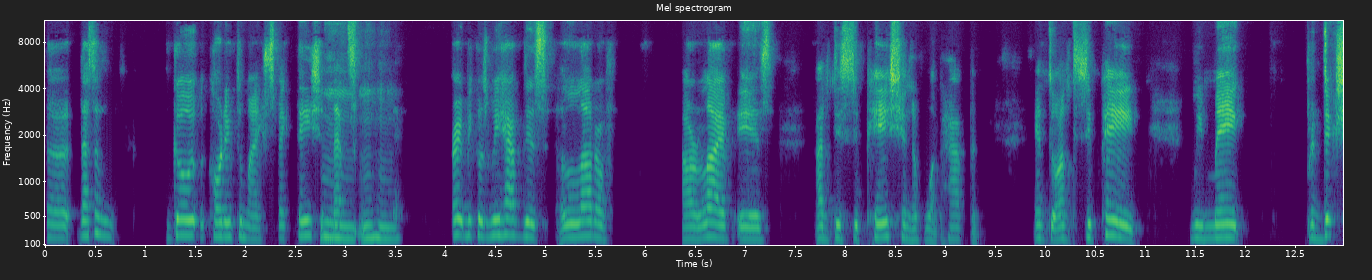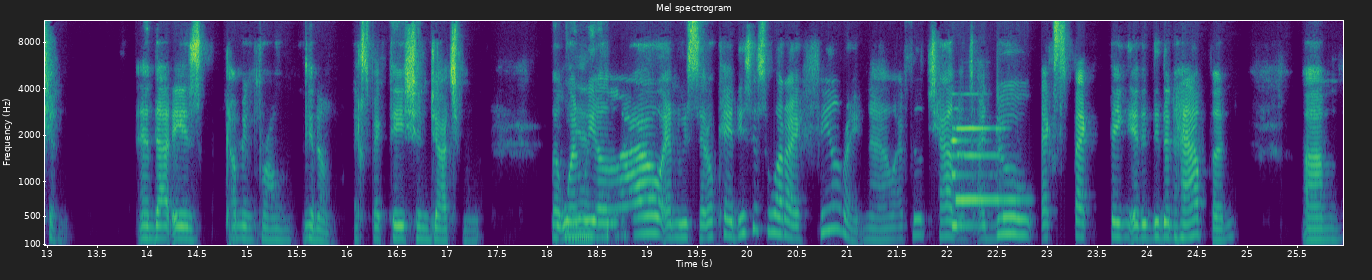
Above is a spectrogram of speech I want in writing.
uh, doesn't go according to my expectation mm, that's mm-hmm. right? Because we have this a lot of our life is anticipation of what happened. And to anticipate we make prediction and that is coming from you know expectation judgment. But when yeah. we allow and we say okay this is what i feel right now. I feel challenged. I do expecting it, it didn't happen um,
